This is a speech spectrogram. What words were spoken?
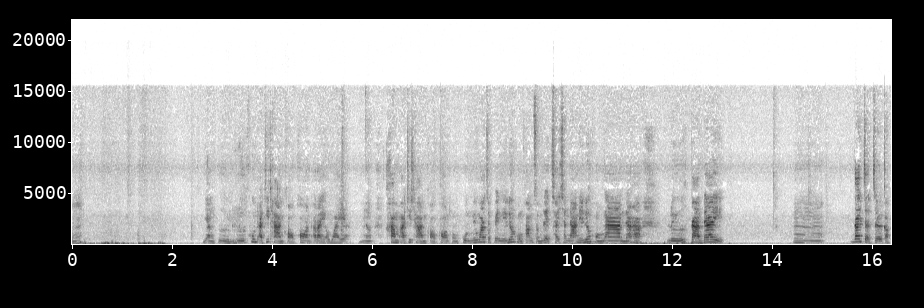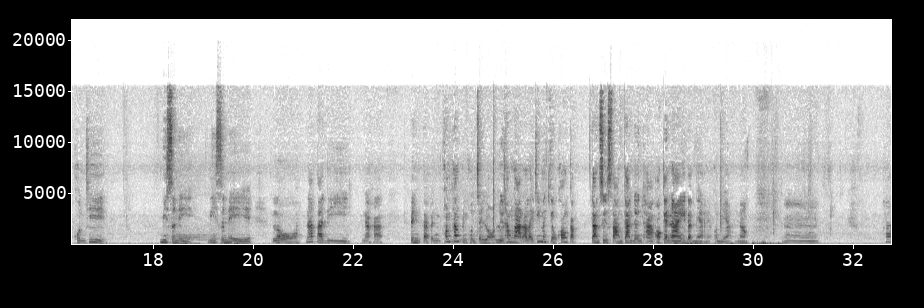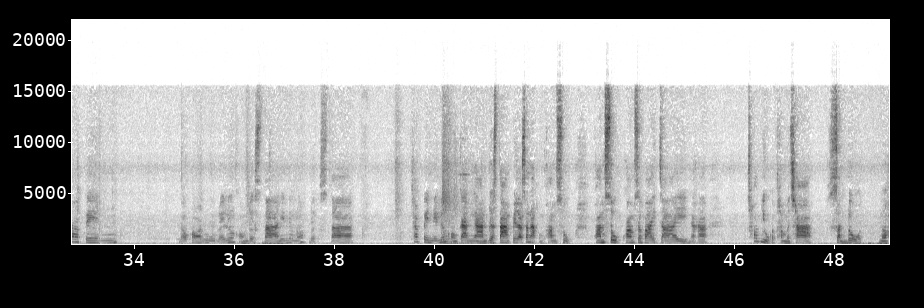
อย่างอื่น หรือคุณอธิษฐานขอพรอะไรเอาไว้อะเนาะคำอธิษฐานขอพรของคุณไม่ว่าจะเป็นในเรื่องของความสำเร็จชัยชนะในเรื่องของงานนะคะ หรือการได้อืมได้เจอเจอกับคนที่มีเสน่ห์มีเสน่ห์หล่อหน้าตาดีนะคะเป็นแต่เป็นค่อนข้างเป็นคนใจร้อน หรือทำงานอะไรที่มันเกี่ยวข้องกับการสื่อสารการเดินทางออแกไนซ์แบบเนี้ยเนี่ยคนเนี้ยเนาะอืม ถ้าเป็นเราขอดูในเรื่องของเดอะสตาร์นิดนึงเนาะเดอะสตาร์ถ้าเป็นในเรื่องของการงานเดอะสตาร์เป็นลักษณะของความสุข ความสุขความสบายใจนะคะ ชอบอยู่กับธรรมชาติ สันโดษเนาะ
